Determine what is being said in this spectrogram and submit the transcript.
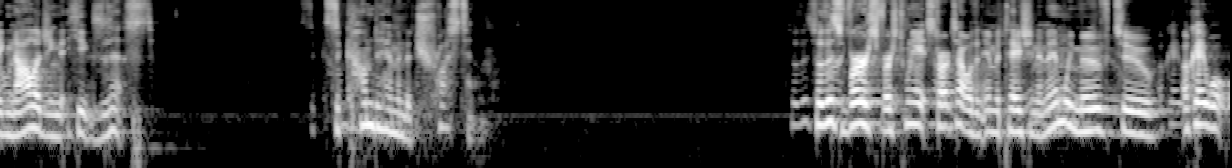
acknowledging that he exists. It's to come to him and to trust him. So this verse, verse 28, starts out with an invitation, and then we move to, okay, well,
